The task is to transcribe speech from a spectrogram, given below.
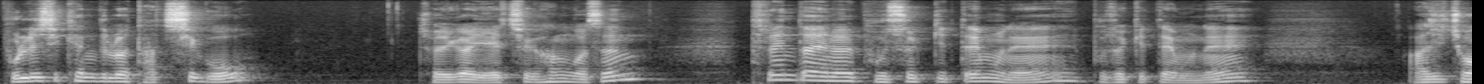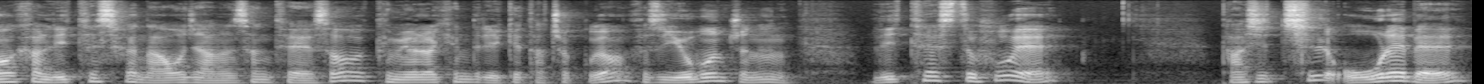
bullish candle로 닫히고 저희가 예측한 것은 트렌드 라인을 부쉈기 때문에 부쉈기 때문에 아직 정확한 retest가 나오지 않은 상태에서 금요일 날 candle이 이렇게 닫혔고요. 그래서 이번 주는 retest 후에 다시 75레벨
